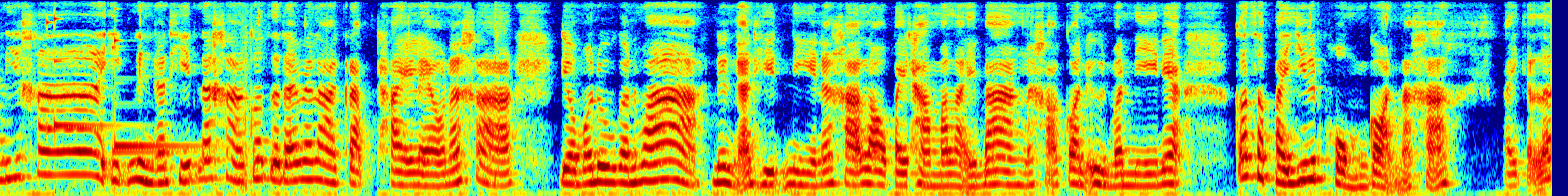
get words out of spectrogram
สวัสดีค่ะ อีกหนึ่งอาทิตย์นะคะ ก็จะได้เวลากลับไทยแล้วนะคะ เดี๋ยวมาดูกันว่า 1 อาทิตย์นี้นะคะ เราไปทำอะไรบ้างนะคะ ก่อนอื่นวันนี้เนี่ยก็จะไปยืดผมก่อนนะคะ ไปกันเล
